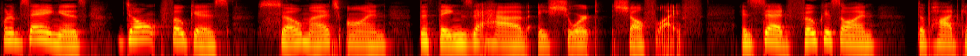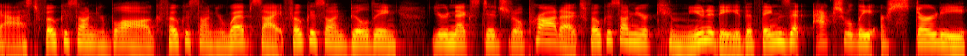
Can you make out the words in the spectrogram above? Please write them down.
what I'm saying is don't focus so much on the things that have a short shelf life. Instead, focus on the podcast, focus on your blog, focus on your website, focus on building your next digital product, focus on your community, the things that actually are sturdy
